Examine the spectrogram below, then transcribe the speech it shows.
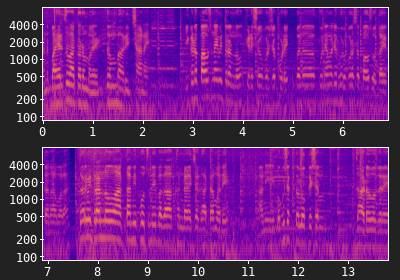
आणि बाहेरचं वातावरण बघा एकदम भारी छान आहे. इकडं पाऊस नाही मित्रांनो खेडेशिवापूरच्या पुढे पण पुण्यामध्ये भरपूर असा पाऊस होता येताना आम्हाला. तर मित्रांनो आता मी पोहोचलोय बघा खंडाळ्याच्या घाटामध्ये. आणि बघू शकता लोकेशन झाडं वगैरे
